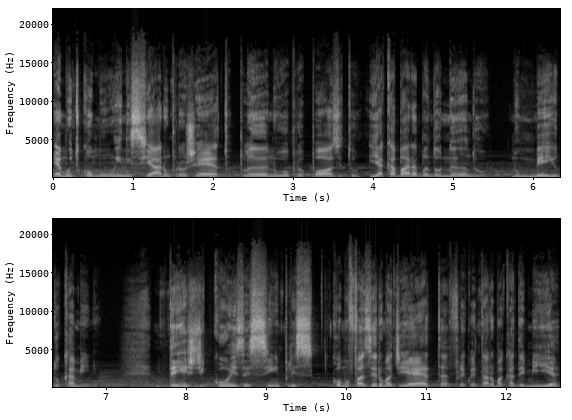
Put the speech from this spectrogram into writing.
É muito comum iniciar um projeto, plano ou propósito e acabar abandonando-o no meio do caminho. Desde coisas simples, como fazer uma dieta, frequentar uma academia,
